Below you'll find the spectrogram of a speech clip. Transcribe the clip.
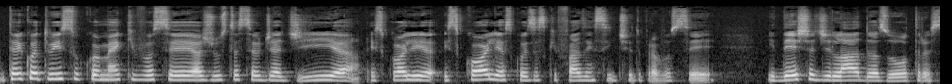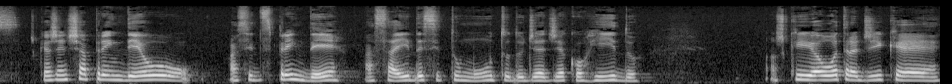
Então, enquanto isso, como é que você ajusta seu dia a dia, escolhe, escolhe as coisas que fazem sentido para você e deixa de lado as outras? Porque a gente aprendeu a se desprender, a sair desse tumulto do dia a dia corrido. Acho que a outra dica é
